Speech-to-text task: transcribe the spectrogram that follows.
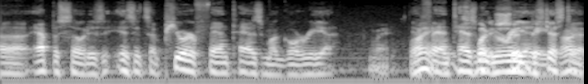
uh, episode is is it's a pure phantasmagoria. right. A Right, Phantasmagoria is be, just right. a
